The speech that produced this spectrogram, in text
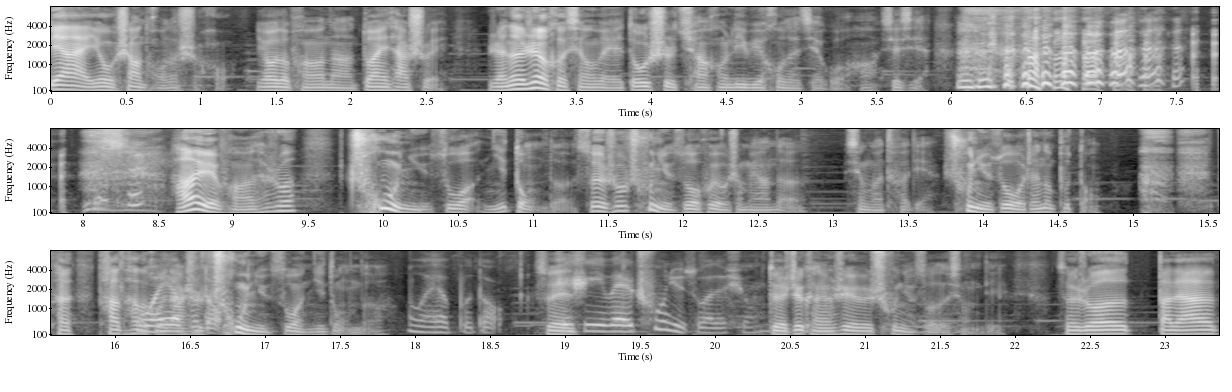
恋爱也有上头的时候，也有的朋友呢端一下水。人的任何行为都是权衡利弊后的结果。哈，谢谢。还有一位朋友他说处女座你懂得，所以说处女座会有什么样的性格特点？处女座我真的不懂。他他他的回答是处女座你懂得，我也不懂。所以这是一位处女座的兄弟。对，这肯定是一位处女座的兄弟。所以说大家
